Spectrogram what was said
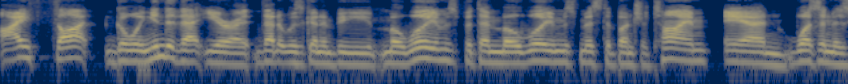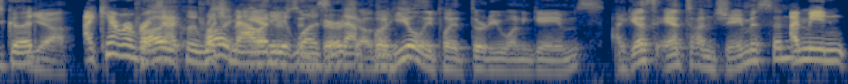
I thought going into that year that it was going to be Mo Williams, but then Mo Williams missed a bunch of time and wasn't as good. Yeah, I can't remember probably, exactly probably which malady Anderson it was at that point. Although he only played 31 games. I guess Antawn Jamison. I mean,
